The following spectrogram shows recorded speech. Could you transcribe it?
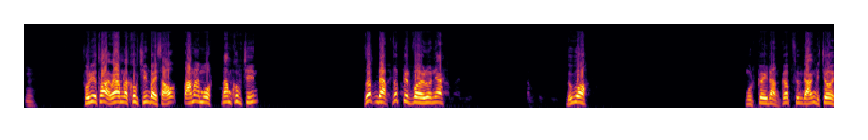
Ừ. số điện thoại của em là 0976 821 509 rất đẹp rất tuyệt vời luôn nha đúng rồi một cây đẳng cấp xứng đáng để chơi.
